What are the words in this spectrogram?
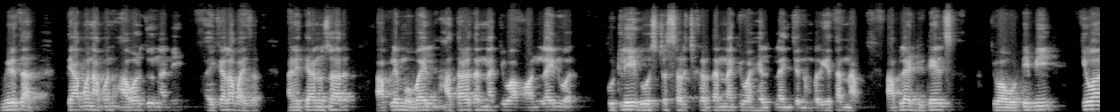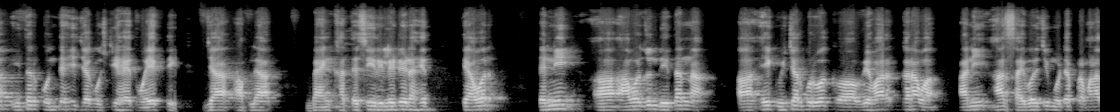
मिळतात. त्या पण आपण आवर्जून आणि ऐकायला पाहिजेत आणि त्यानुसार आपले मोबाईल हाताळताना किंवा ऑनलाईनवर कुठलीही गोष्ट सर्च करताना किंवा हेल्पलाईनचे नंबर घेताना आपल्या डिटेल्स किंवा ओ टी पी किंवा इतर कोणत्याही ज्या गोष्टी आहेत वैयक्तिक ज्या आपल्या बँक खात्याशी रिलेटेड आहेत त्यावर त्यांनी आवर्जून देताना एक विचारपूर्वक व्यवहार करावा. आणि आज सायबरची मोठ्या प्रमाणात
